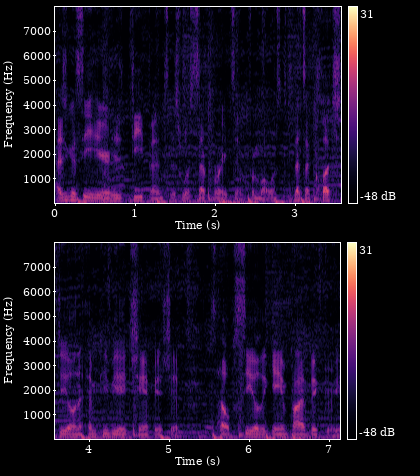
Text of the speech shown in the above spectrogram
As you can see here, his defense is what separates him from most. That's a clutch steal in an MPBA championship to help seal the Game 5 victory.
